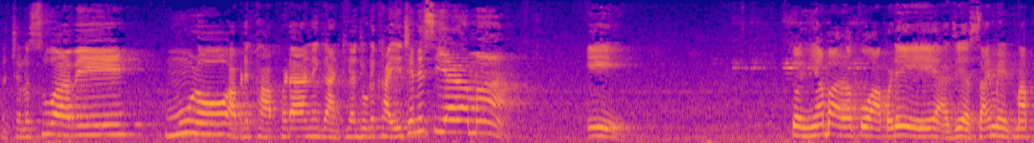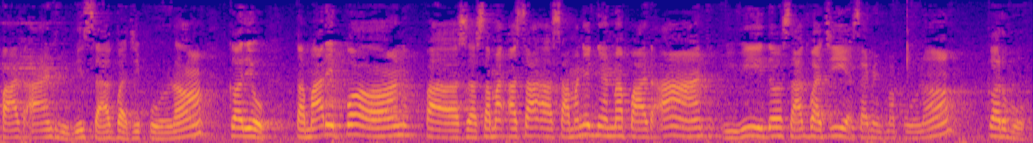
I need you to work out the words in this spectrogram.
તો ચલો શું આવે? મૂળો, આપણે ફાફડા અને ગાંઠિયા જોડે ખાઈએ છીએ ને શિયાળામાં? એ. તો અહીંયા બાળકો, આપણે આજે અસાઇનમેન્ટમાં પાઠ આઠ, વિવિધ શાકભાજી પૂર્ણ કર્યો. તમારે પણ સામાન્ય જ્ઞાનમાં પાઠ આઠ, વિવિધ શાકભાજી અસાઇનમેન્ટમાં પૂર્ણ કરવો.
